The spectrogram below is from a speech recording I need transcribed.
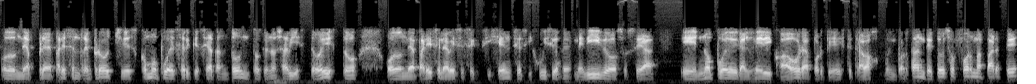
o donde aparecen reproches, cómo puede ser que sea tan tonto que no haya visto esto, o donde aparecen a veces exigencias y juicios desmedidos, o sea, eh, no puedo ir al médico ahora porque este trabajo es muy importante. Todo eso forma parte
